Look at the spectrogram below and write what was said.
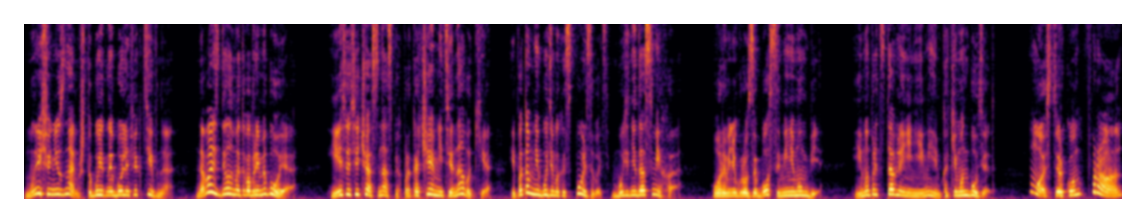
Мы еще не знаем, что будет наиболее эффективно — Давай сделаем это во время боя. Если сейчас наспех прокачаем не те навыки, и потом не будем их использовать, будет не до смеха. Уровень угрозы босса минимум Би, и мы представления не имеем, каким он будет. Мастер Кун, Фран,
